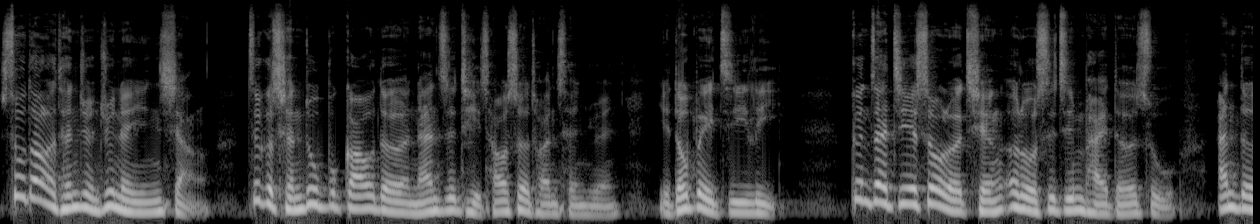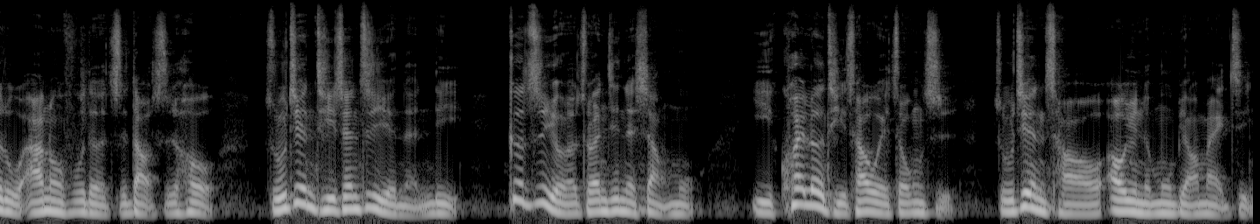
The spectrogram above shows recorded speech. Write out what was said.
受到了藤卷俊的影响，这个程度不高的男子体操社团成员也都被激励，更在接受了前俄罗斯金牌得主安德鲁阿诺夫的指导之后，逐渐提升自己的能力，各自有了专精的项目。以快乐体操为宗旨，逐渐朝奥运的目标迈进。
